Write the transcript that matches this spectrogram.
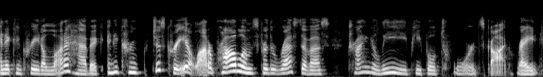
And it can create a lot of havoc and it can just create a lot of problems for the rest of us trying to lead people towards God, right?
